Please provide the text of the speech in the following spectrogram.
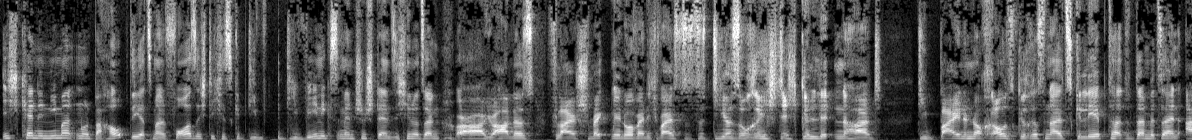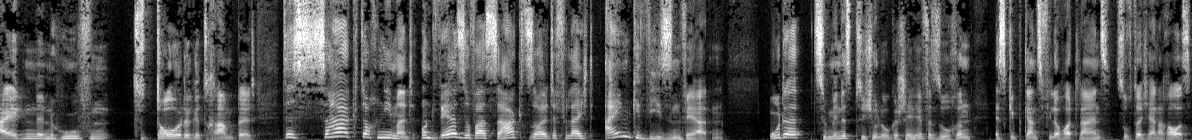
ich kenne niemanden und behaupte jetzt mal vorsichtig, es gibt die, die wenigsten Menschen stellen sich hin und sagen, ah, Johannes, Fleisch schmeckt mir nur, wenn ich weiß, dass es dir so richtig gelitten hat. Die Beine noch rausgerissen, als gelebt hat und dann mit seinen eigenen Hufen zu Tode getrampelt. Das sagt doch niemand. Und wer sowas sagt, sollte vielleicht eingewiesen werden. Oder zumindest psychologische Hilfe suchen. Es gibt ganz viele Hotlines, sucht euch eine raus.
